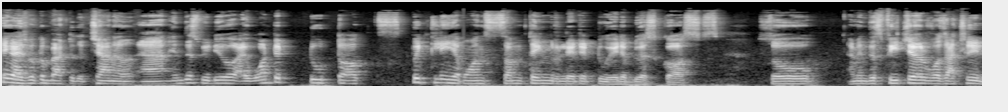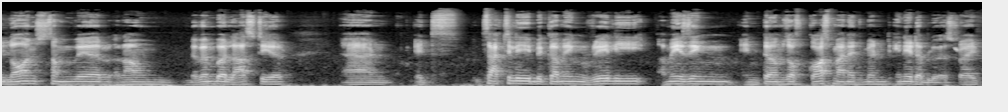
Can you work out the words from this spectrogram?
Hey guys, welcome back to the channel and in this video I wanted to talk quickly upon something related to AWS costs. So I mean this feature was actually launched somewhere around November last year and it's it's actually becoming really amazing in terms of cost management in AWS, right?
